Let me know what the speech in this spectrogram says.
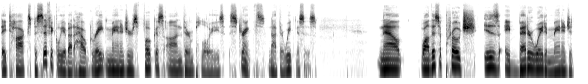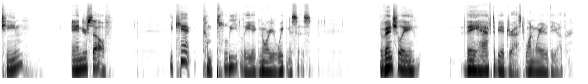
they talk specifically about how great managers focus on their employees' strengths, not their weaknesses. Now, while this approach is a better way to manage a team and yourself, you can't completely ignore your weaknesses. Eventually, they have to be addressed one way or the other.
